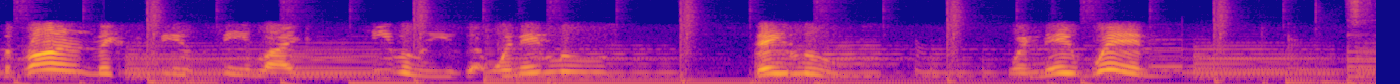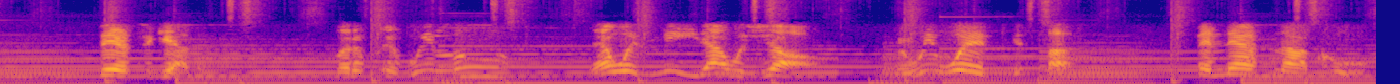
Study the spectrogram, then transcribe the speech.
LeBron makes it seem, seem like he believes that when they lose, they lose. When they win, they're together. But if, if we lose, that wasn't me, that was y'all. When we win, it's us. And that's not cool.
